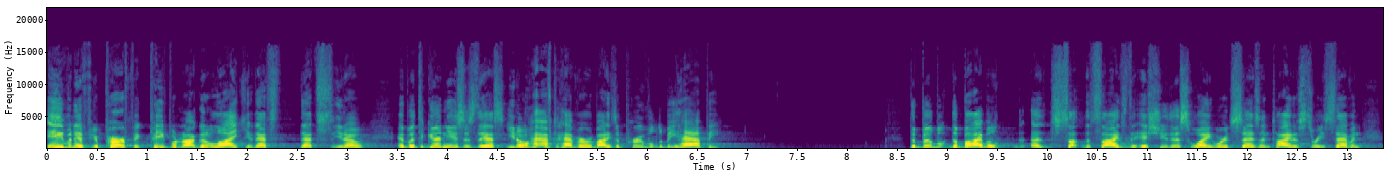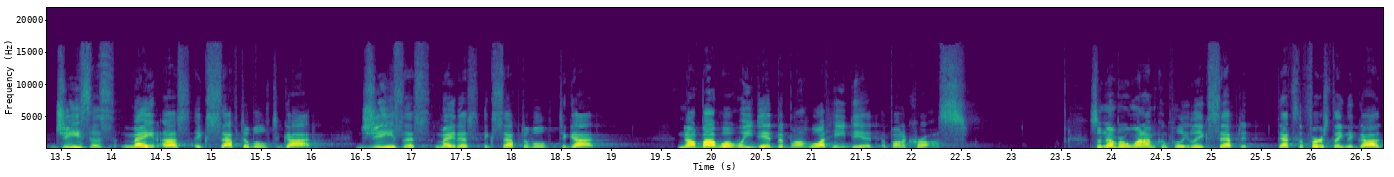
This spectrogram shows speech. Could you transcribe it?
even if you're perfect, people are not going to like you. That's, that's, you know, but the good news is this you don't have to have everybody's approval to be happy. The Bible, the Bible uh, decides the issue this way, where it says in Titus 3 7, Jesus made us acceptable to God. Jesus made us acceptable to God. Not by what we did, but by what he did upon a cross. So, number one, I'm completely accepted. That's the first thing that God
